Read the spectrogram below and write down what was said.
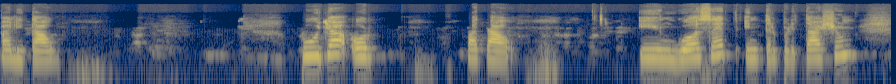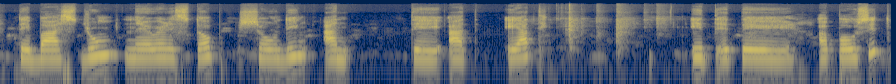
Palitao. Puya or Patao. In Wasset interpretation, the bass drum never stops sounding and the at at it the opposite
